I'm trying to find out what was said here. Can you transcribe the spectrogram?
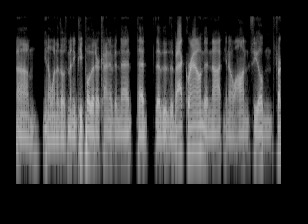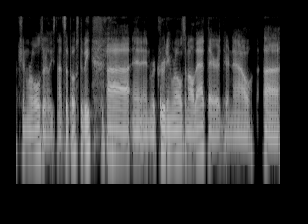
um, you know, one of those many people that are kind of in that that the, the background and not, you know, on field instruction roles, or at least not supposed to be, uh, and, and recruiting roles and all that. They're they're now, uh,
